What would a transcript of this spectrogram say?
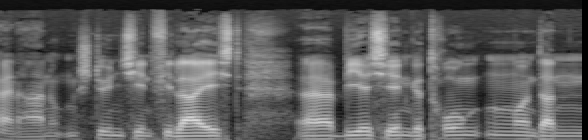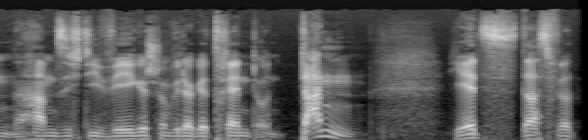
keine Ahnung, ein Stündchen vielleicht, äh, Bierchen getrunken und dann haben sich die Wege schon wieder getrennt. Und dann, jetzt, das wird,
